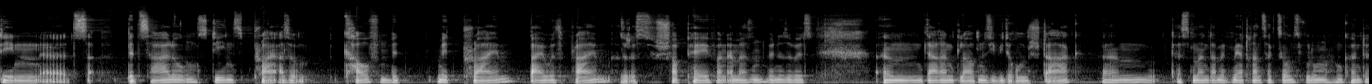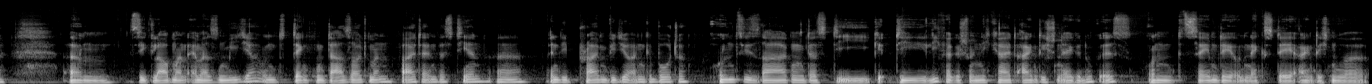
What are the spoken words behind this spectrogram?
den äh, Bezahlungsdienst Prime, also kaufen mit, mit Prime, Buy with Prime, also das Shop Pay von Amazon, wenn du so willst. Ähm, daran glauben sie wiederum stark, ähm, dass man damit mehr Transaktionsvolumen machen könnte. Ähm, sie glauben an Amazon Media und denken, da sollte man weiter investieren äh, in die Prime Video Angebote. Und sie sagen, dass die, die Liefergeschwindigkeit eigentlich schnell genug ist und Same Day und Next Day eigentlich nur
